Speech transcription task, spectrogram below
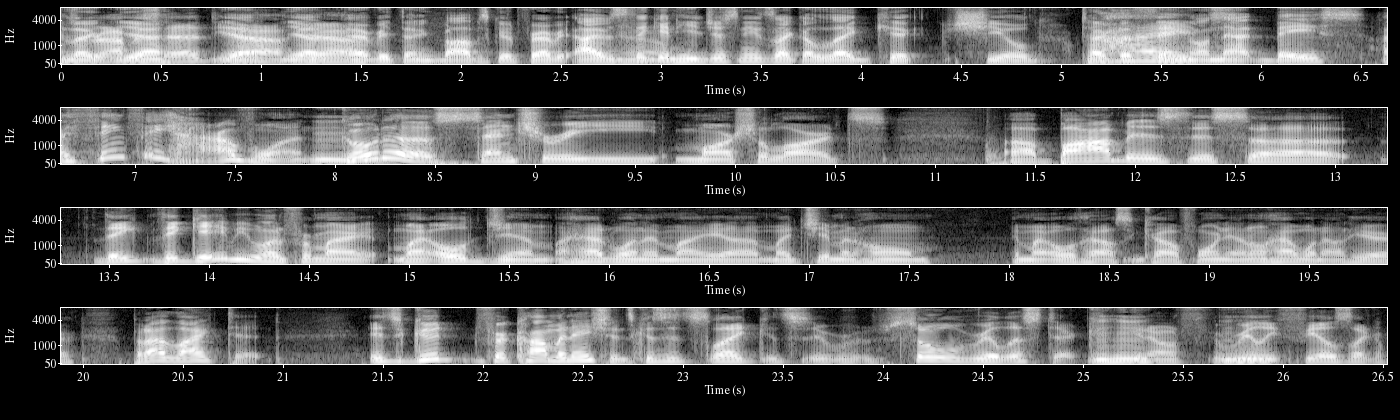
like, grab his yeah, head. Yeah, Yeah, yeah, yeah. everything. Bob's good for every. I was thinking he just needs like a leg kick shield type of thing on that base. I think they have one. Mm. Go to Century Martial Arts. Uh, Bob is this. Uh, they they gave me one for my my old gym. I had one in my uh, my gym at home in my old house in California. I don't have one out here, but I liked it. It's good for combinations because it's like it's so realistic. Mm-hmm. You know, it really feels like a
